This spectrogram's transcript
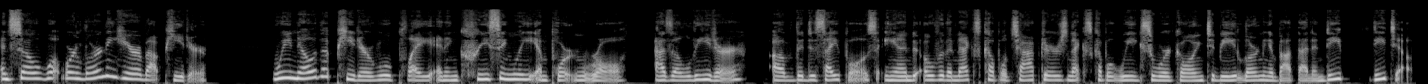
And so what we're learning here about Peter, we know that Peter will play an increasingly important role as a leader of the disciples. And over the next couple chapters, next couple weeks, we're going to be learning about that in deep detail.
